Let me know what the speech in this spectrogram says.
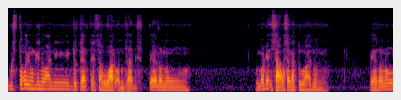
gusto ko yung ginawa ni Duterte sa war on drugs. Pero nung, umaga, isa ako sa natuwa nun. Pero nung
